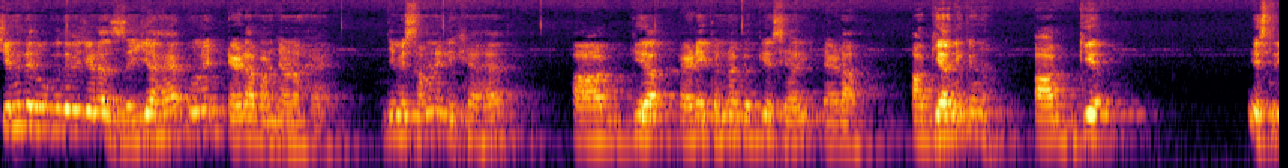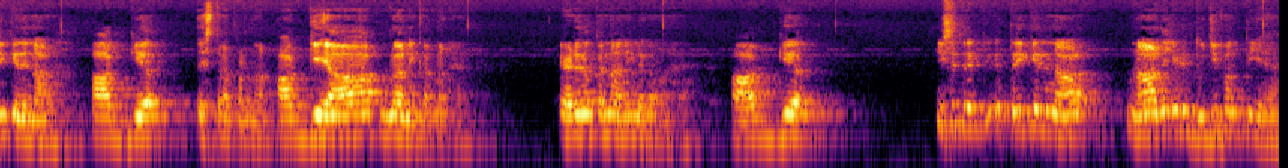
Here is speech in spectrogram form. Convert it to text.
ਚਿੰਨ੍ਹ ਦੇ ਰੂਪ ਦੇ ਵਿੱਚ ਜਿਹੜਾ ਜ਼ਈਆ ਹੈ, ਉਹਨੇ ਐੜਾ ਬਣ ਜਾਣਾ ਹੈ। ਜਿਵੇਂ ਸਾਹਮਣੇ ਲਿਖਿਆ ਹੈ, ਆਗਿਆ, ਐੜੇ ਕੰਨਾਂ ਗੱਗੇ ਸਿਆਰੀ, ਐੜਾ। ਆਗਿਆ ਨਹੀਂ ਕਹਿਣਾ, ਆਗਿਆ। ਇਸ ਤਰੀਕੇ ਦੇ ਨਾਲ ਆਗਿਆ ਇਸ ਤਰ੍ਹਾਂ ਪੜਨਾ ਆਗਿਆ ਪੂਰਾ ਨਹੀਂ ਕਰਨਾ ਹੈ। ਐੜੇ ਨੂੰ ਕੰਨਾ ਨਹੀਂ ਲਗਾਉਣਾ ਹੈ। ਆਗਿਆ। ਇਸੇ ਤਰੀਕੇ ਤਰੀਕੇ ਦੇ ਨਾਲ ਨਾਲ ਦੀ ਜਿਹੜੀ ਦੂਜੀ ਪੰਕਤੀ ਹੈ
